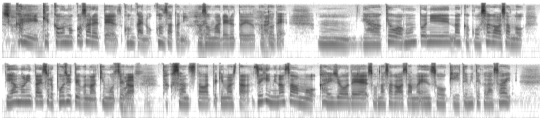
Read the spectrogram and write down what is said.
しっかり結果を残されて今回のコンサートに臨まれるということで、うん。いやー今日は本当になんかこう佐川さんのピアノに対するポジティブな気持ちがたくさん伝わってきました。ぜひ皆さんも会場でそんな佐川さんの演奏を聞いてみてください。えー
